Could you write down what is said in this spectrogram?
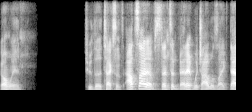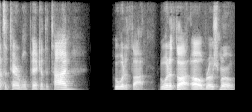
going to the Texans. Outside of Stetson Bennett, which I was like, that's a terrible pick at the time. Who would have thought? Who would have thought? Oh, Broshmo.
